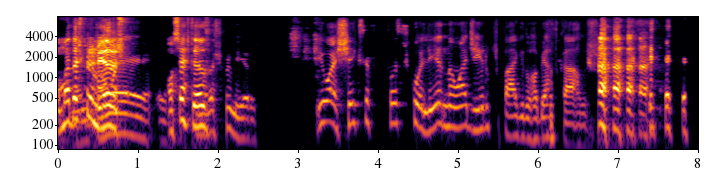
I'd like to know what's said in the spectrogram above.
Uma das então, primeiras, é, com certeza. Uma das primeiras. Eu achei que você fosse escolher Não Há Dinheiro que Pague, do Roberto Carlos.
